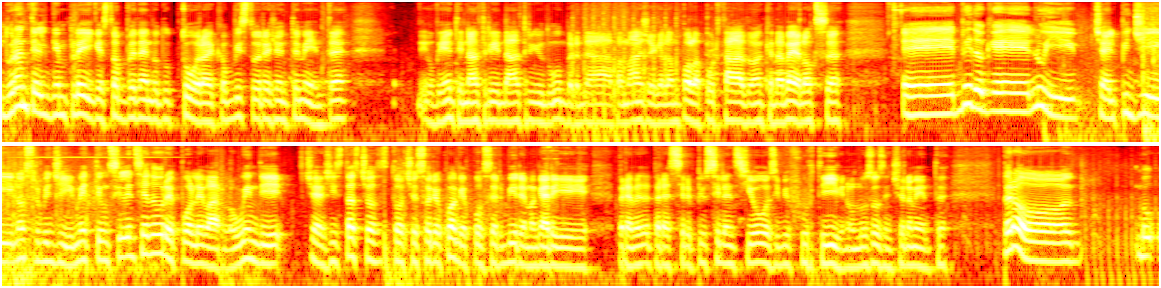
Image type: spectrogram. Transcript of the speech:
Durante il gameplay che sto vedendo tuttora e che ho visto recentemente, ovviamente altri, da altri youtuber, da Pamace che un po' l'ha portato, anche da Velox, e vedo che lui, cioè il PG, il nostro PG, mette un silenziatore e può levarlo, quindi cioè, ci sta questo accessorio qua che può servire magari per, per, essere più silenziosi, più furtivi, non lo so sinceramente. Però boh,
